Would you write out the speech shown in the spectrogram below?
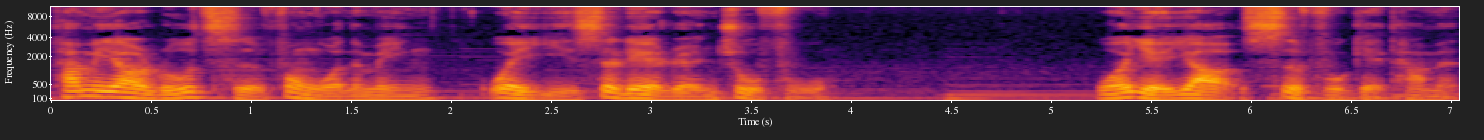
他们要如此奉我的名为以色列人祝福，我也要赐福给他们。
